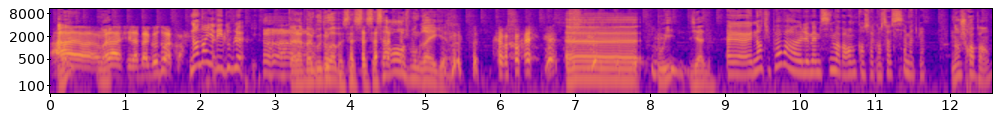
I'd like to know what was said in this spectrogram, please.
Ah, ouais? euh, voilà, j'ai la bague au doigt, quoi. Non, non, il y a des doubles. T'as la bague au doigt, bah ça, ça- ça s'arrange, mon Greg. Euh. Oui, Diane. Euh, non, tu peux avoir euh, le même signe. Moi, par exemple, cancer, cancer aussi, ça match bien. Non, je crois pas. hein.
